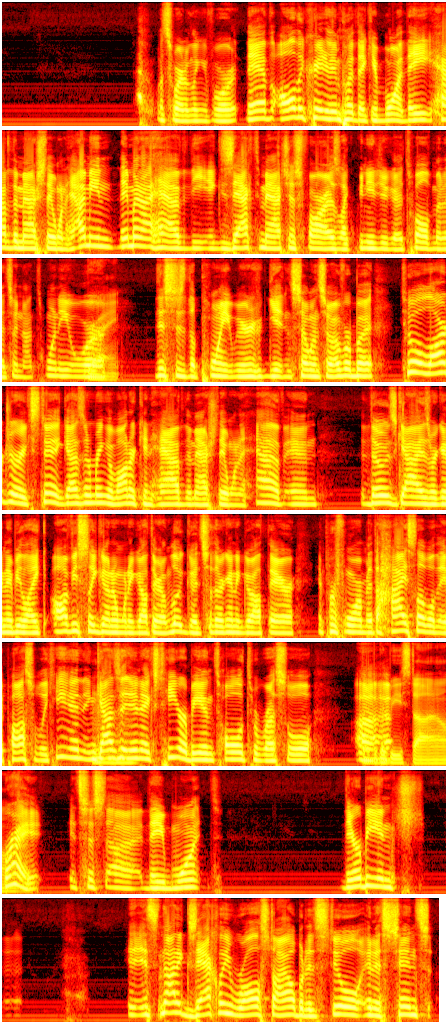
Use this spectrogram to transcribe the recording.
what's the word I'm looking for? They have all the creative input they could want. They have the match they want to have. I mean, they might not have the exact match as far as like we need you to go 12 minutes and not 20 or Right. this is the point we're getting so and so over. But to a larger extent, guys in Ring of Honor can have the match they want to have, and those guys are going to be like obviously going to want to go out there and look good, so they're going to go out there and perform at the highest level they possibly can. And guys at NXT are being told to wrestle uh, WWE style. Right. It's just uh, they want they're being. ch- It's not exactly raw style, but it's still, in a sense,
